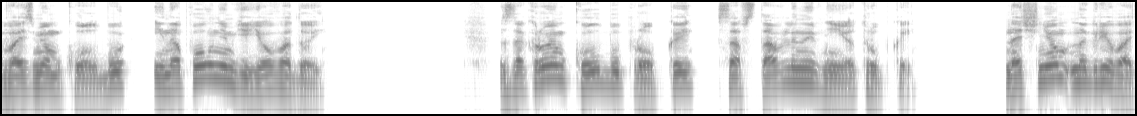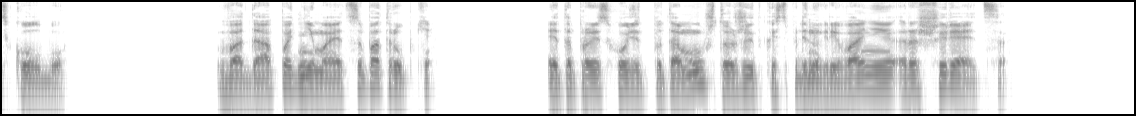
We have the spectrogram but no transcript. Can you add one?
Возьмем колбу и наполним ее водой. Закроем колбу пробкой со вставленной в нее трубкой. Начнем нагревать колбу. Вода поднимается по трубке. Это происходит потому, что жидкость при нагревании расширяется.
